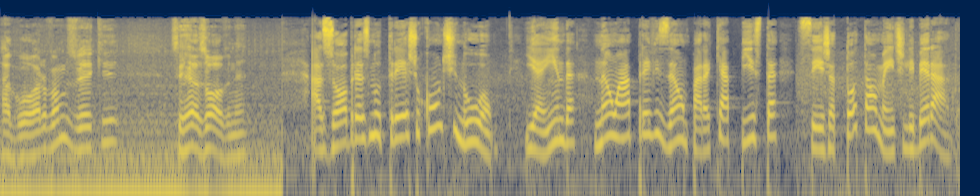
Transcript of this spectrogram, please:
Agora vamos ver que se resolve, né? As obras no trecho continuam e ainda não há previsão para que a pista seja totalmente liberada.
